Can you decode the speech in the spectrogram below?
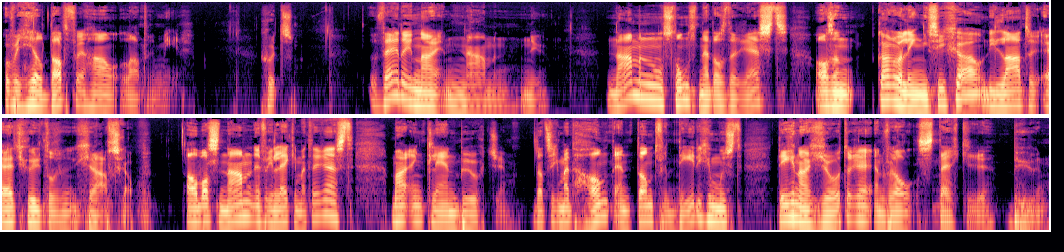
Over heel dat verhaal later meer. Goed, verder naar namen nu. Namen ontstond, net als de rest, als een Karolingische gauw die later uitgroeide tot een graafschap. Al was namen in vergelijking met de rest maar een klein broertje, dat zich met hand en tand verdedigen moest tegen haar grotere en vooral sterkere buren.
